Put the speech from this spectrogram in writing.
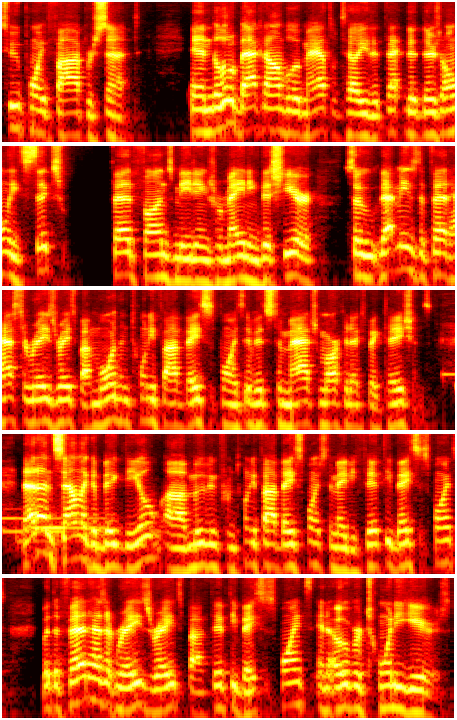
2.5 percent. And the little back envelope math will tell you that, that, that there's only six Fed funds meetings remaining this year. So that means the Fed has to raise rates by more than 25 basis points if it's to match market expectations. That doesn't sound like a big deal, uh, moving from 25 basis points to maybe 50 basis points. But the Fed hasn't raised rates by 50 basis points in over 20 years.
